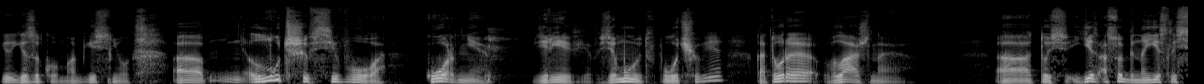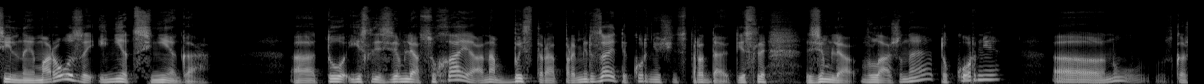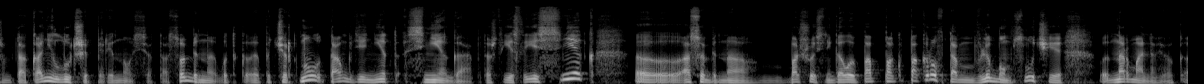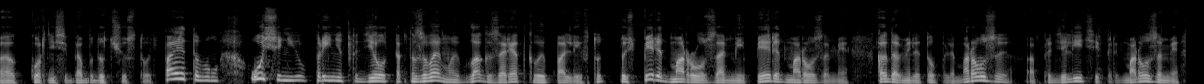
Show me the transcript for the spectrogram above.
языком объясню. А, лучше всего корни деревьев зимуют в почве, которая влажная. А, то есть, особенно если сильные морозы и нет снега, то если земля сухая, она быстро промерзает, и корни очень страдают. Если земля влажная, то корни ну, скажем так, они лучше переносят. Особенно, вот подчеркну, там, где нет снега. Потому что если есть снег, э, особенно большой снеговой покров, там в любом случае нормально э, корни себя будут чувствовать. Поэтому осенью принято делать так называемый влагозарядковый полив. То, то есть перед морозами, перед морозами, когда в Мелитополе морозы, определите перед морозами,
